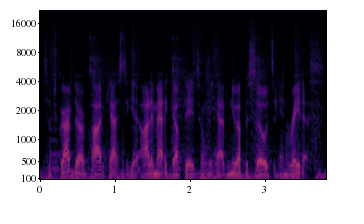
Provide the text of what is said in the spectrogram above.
Subscribe to our podcast to get automatic updates when we have new episodes and rate us.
